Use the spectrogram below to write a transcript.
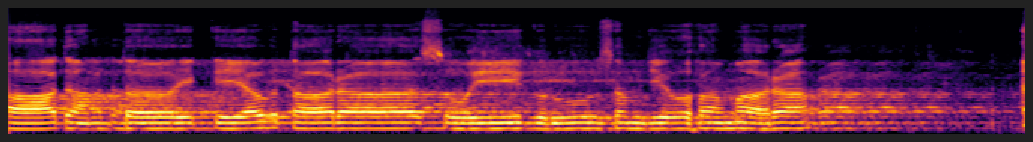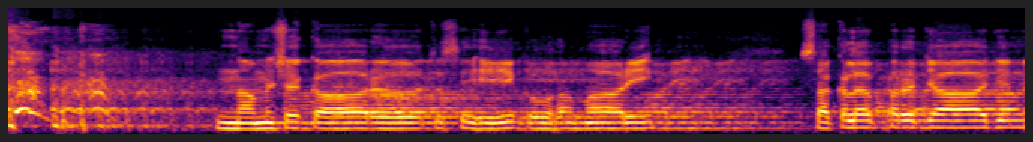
ਆਦ ਅੰਤ ਇਕ ਅਵਤਾਰਾ, ਸੋਈ ਗੁਰੂ ਸਮਝਿਓ ਹਮਾਰਾ। ਨਮਸਕਾਰ ਤੁਸਹੀ ਕੋ ਹਮਾਰੀ। ਸਕਲ ਪ੍ਰਜਾ ਜਿਨ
